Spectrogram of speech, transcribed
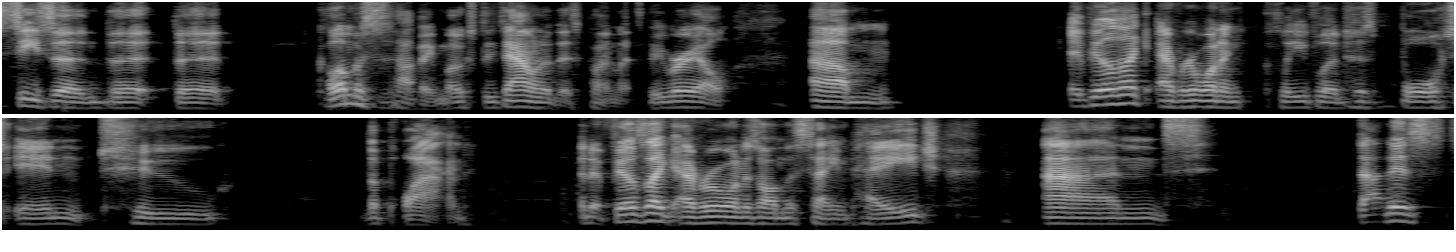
season that that Columbus is having, mostly down at this point, let's be real. Um, it feels like everyone in Cleveland has bought into the plan. And it feels like everyone is on the same page. And that is,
